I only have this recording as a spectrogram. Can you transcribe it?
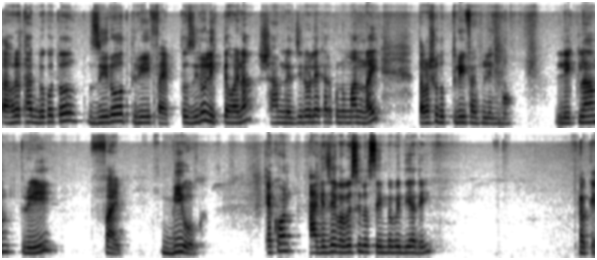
তাহলে থাকবে কত? জিরো থ্রি ফাইভ তো জিরো লিখতে হয় না, সামনে জিরো লেখার কোনো মান নাই। তো আমরা শুধু থ্রি ফাইভ লিখব। লিখলাম থ্রি ফাইভ বিয়োগ। এখন আগে যেভাবে ছিল সেমভাবে দিয়ে দিই। ওকে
